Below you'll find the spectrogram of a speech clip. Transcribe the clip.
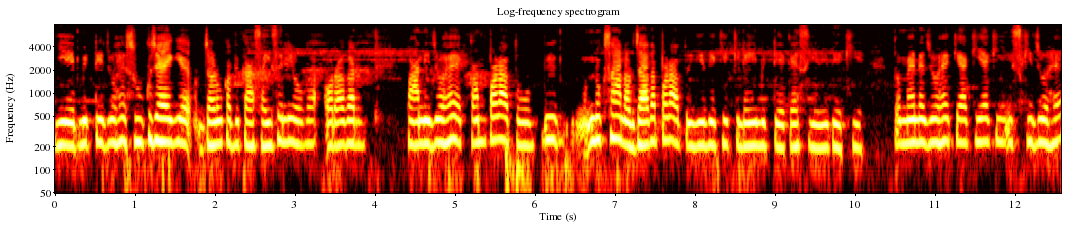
ये मिट्टी जो है सूख जाएगी, जड़ों का विकास सही से नहीं होगा। और अगर पानी जो है कम पड़ा तो भी नुकसान और ज़्यादा पड़ा तो ये देखिए क्लेई मिट्टी है, कैसी है, ये देखिए। तो मैंने जो है क्या किया कि इसकी जो है,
